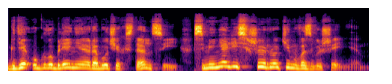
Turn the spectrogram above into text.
где углубления рабочих станций сменялись широким возвышением.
